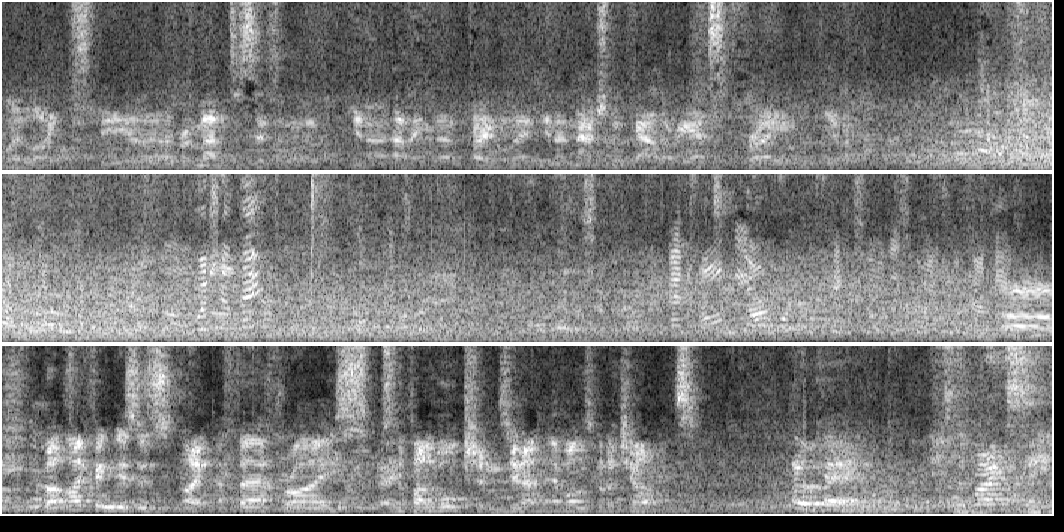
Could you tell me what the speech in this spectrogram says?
quite likes the uh, romanticism of, you know, having the very, you know, National Gallery-esque frame, you know. What's your name? And all the artwork that's being sold is going to a foundation. Um, but I think this is like a fair price. It's the fun of auctions, you know, everyone's got a chance. Okay, it's the back seat.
